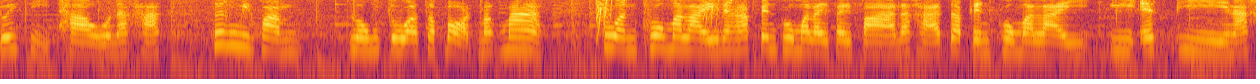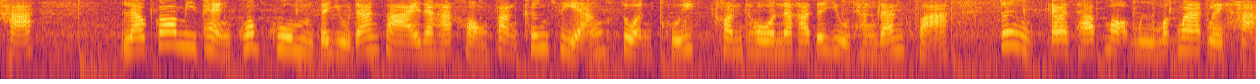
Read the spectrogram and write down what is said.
ด้วยสีเทานะคะ ซึ่งมีความลงตัวสปอร์ตมากๆ ส่วนพวงมาลัยนะคะ เป็นพวงมาลัยไฟฟ้านะคะ จะเป็นพวงมาลัย ESP นะคะ แล้วก็มีแผงควบคุมจะอยู่ด้านซ้ายนะคะ ของฝั่งเครื่องเสียง ส่วน Quick Control นะคะ จะอยู่ทางด้านขวา ซึ่งกระชับเหมาะมือมาก ๆ เลยค่ะ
